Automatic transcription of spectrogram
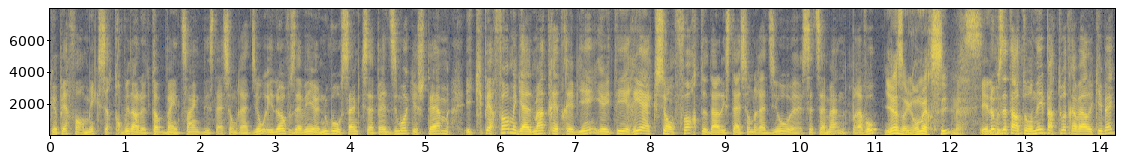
qui a performé, qui s'est retrouvé dans le top 25 des stations de radio. Et là, vous avez un nouveau simple qui s'appelle Dis-moi que je t'aime et qui performe également très très bien. Il a été réaction forte dans les stations de radio euh, cette semaine. Bravo. Yes, un gros merci. Merci. Et là, vous êtes en tournée partout à travers le Québec?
